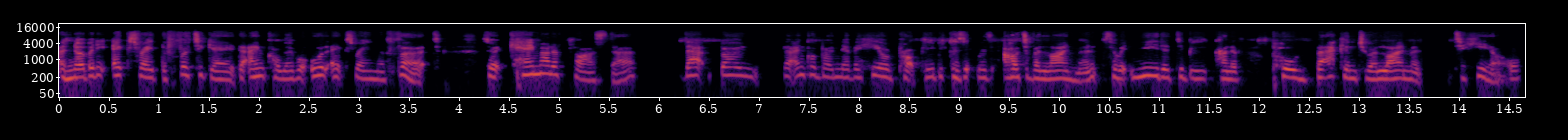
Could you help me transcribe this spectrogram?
and nobody x rayed the foot again, the ankle. They were all x raying the foot. So it came out of plaster. That bone the ankle bone never healed properly because it was out of alignment. So it needed to be kind of pulled back into alignment to heal.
